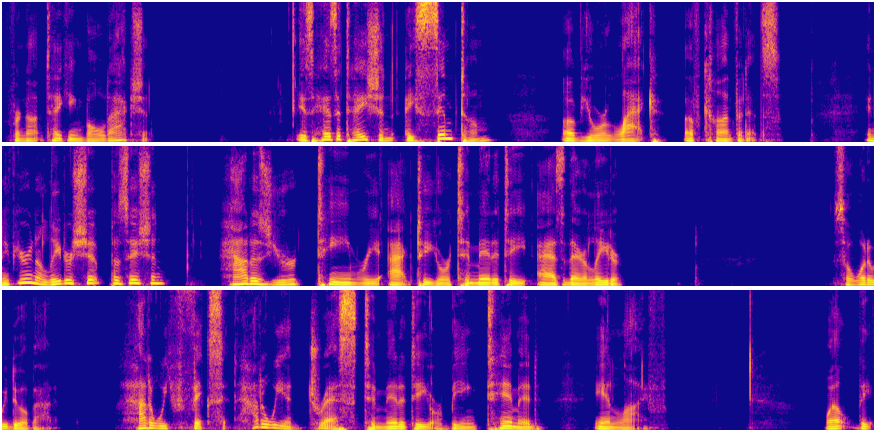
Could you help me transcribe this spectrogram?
for not taking bold action? Is hesitation a symptom of your lack of confidence? And if you're in a leadership position, how does your team react to your timidity as their leader? So, what do we do about it? How do we fix it? How do we address timidity or being timid in life? Well, the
